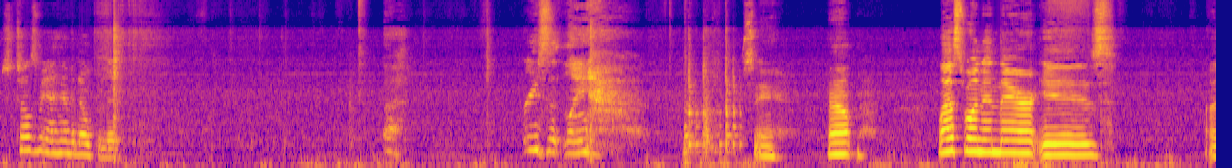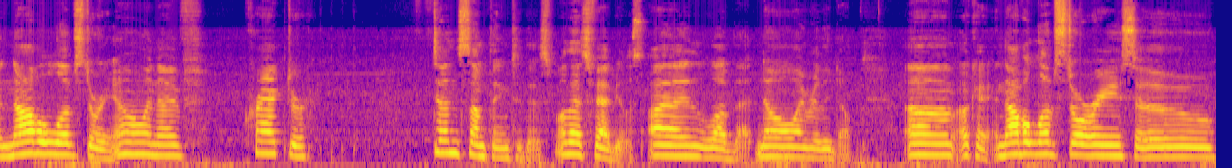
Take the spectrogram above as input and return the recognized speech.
Which tells me I haven't opened it. Recently. Let's see. Well, last one in there is a novel love story. Oh, and I've cracked or done something to this. Well, that's fabulous. I love that. No, I really don't. Um, okay, a novel love story. So,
